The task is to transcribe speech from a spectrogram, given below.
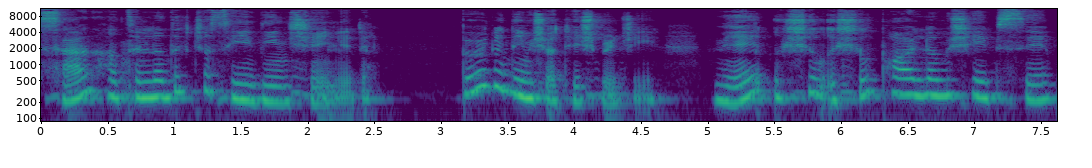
Sen hatırladıkça sevdiğin şeyleri. Böyle demiş ateş böceği ve ışıl ışıl parlamış hepsi.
